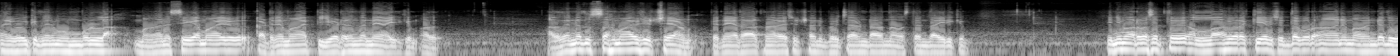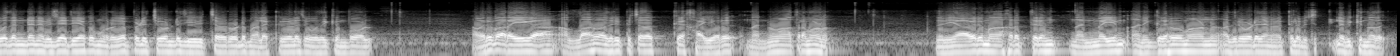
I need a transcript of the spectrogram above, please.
അനുഭവിക്കുന്നതിന് മുമ്പുള്ള മാനസികമായൊരു കഠിനമായ പീഡനം തന്നെ ആയിരിക്കും അത്. അത് തന്നെ ദുസ്സഹമായ ശിക്ഷയാണ്. പിന്നെ യഥാർത്ഥ നരക ശിക്ഷ അനുഭവിച്ചാലുണ്ടാകുന്ന അവസ്ഥ എന്തായിരിക്കും? ഇനി മറുവശത്ത് അള്ളാഹു ഇറക്കിയ വിശുദ്ധ ഖുർആാനും അവന്റെ ദൂതന്റെ നബിചര്യയൊക്കെ മുറുകെ പിടിച്ചുകൊണ്ട് ജീവിച്ചവരോട് മലക്കുകൾ ചോദിക്കുമ്പോൾ അവർ പറയുക അള്ളാഹു അവതരിപ്പിച്ചതൊക്കെ ഹൈറ് നന്മ മാത്രമാണ്. ദുനിയാവിലും ആഹ്റത്തിലും നന്മയും അനുഗ്രഹവുമാണ് അതിലൂടെ ഞങ്ങൾക്ക് ലഭിച്ചു ലഭിക്കുന്നത്.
